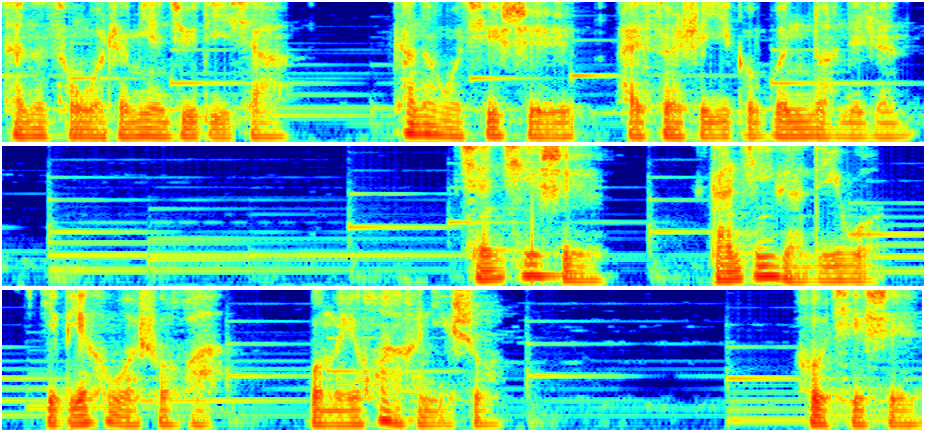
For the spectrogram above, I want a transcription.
才能从我这面具底下，看到我其实还算是一个温暖的人。前期是，赶紧远离我，也别和我说话，我没话和你说。后期是，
